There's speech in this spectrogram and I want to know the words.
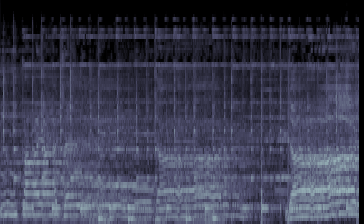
વિનાનું કાયા છે જાડવું જાડવું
